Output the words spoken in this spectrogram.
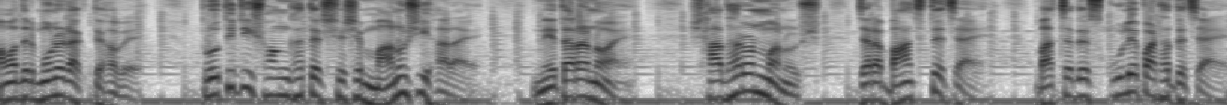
আমাদের মনে রাখতে হবে, প্রতিটি সংঘাতের শেষে মানুষই হারায়, নেতারা নয়, সাধারণ মানুষ যারা বাঁচতে চায়, বাচ্চাদের স্কুলে পাঠাতে চায়,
